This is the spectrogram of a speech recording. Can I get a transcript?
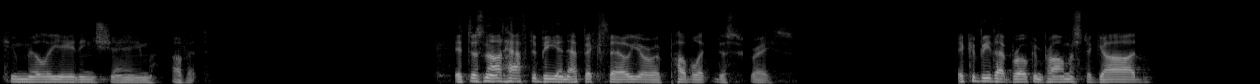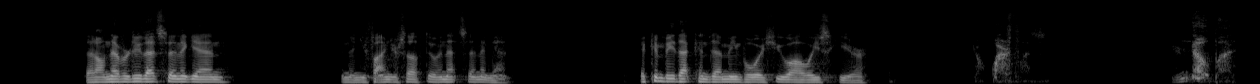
humiliating shame of it. It does not have to be an epic failure or public disgrace. It could be that broken promise to God that I'll never do that sin again, and then you find yourself doing that sin again. It can be that condemning voice you always hear You're worthless. You're nobody.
